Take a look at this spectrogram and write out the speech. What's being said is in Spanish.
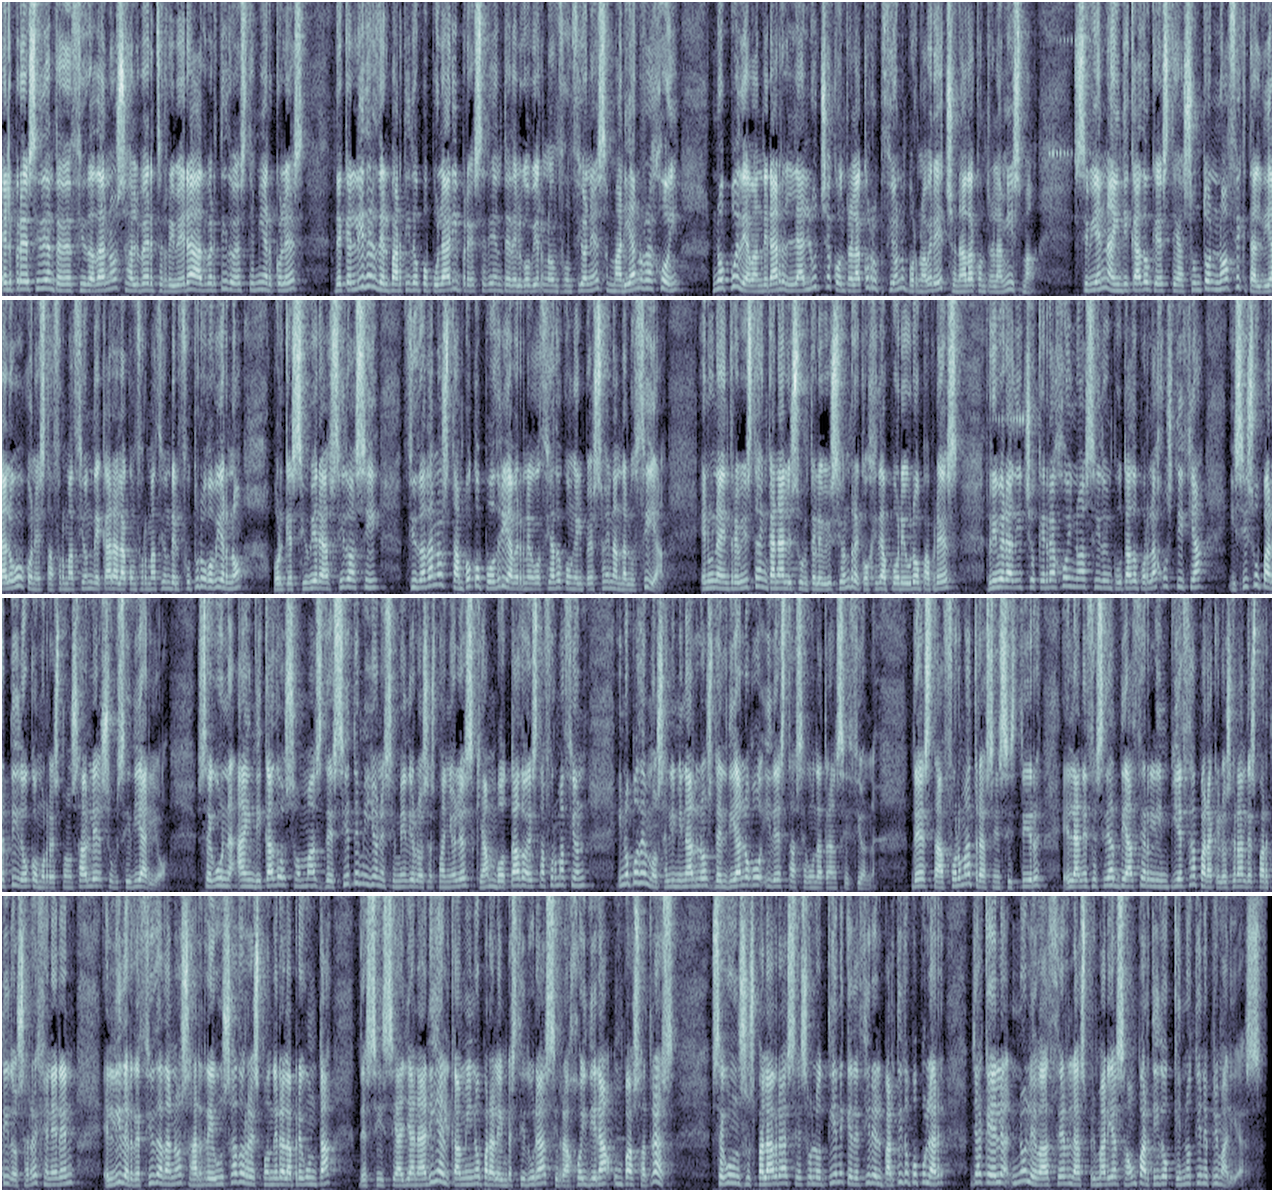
El presidente de Ciudadanos, Albert Rivera, ha advertido este miércoles de que el líder del Partido Popular y presidente del Gobierno en funciones, Mariano Rajoy, no puede abanderar la lucha contra la corrupción por no haber hecho nada contra la misma. Si bien ha indicado que este asunto no afecta al diálogo con esta formación de cara a la conformación del futuro gobierno, porque si hubiera sido así, Ciudadanos tampoco podría haber negociado con el PSOE en Andalucía. En una entrevista en Canal Sur Televisión recogida por Europa Press, Rivera ha dicho que Rajoy no ha sido imputado por la justicia y sí su partido como responsable subsidiario. Según ha indicado, son más de 7 millones y medio los españoles que han votado a esta formación y no podemos eliminarlos del diálogo y de esta segunda transición. De esta forma, tras insistir en la necesidad de hacer limpieza para que los grandes partidos se regeneren, el líder de Ciudadanos ha rehusado responder a la pregunta de si se allanaría el camino para la investidura si Rajoy diera un paso atrás. Según sus palabras, eso lo tiene que decir el Partido Popular, ya que él no le va a hacer las primarias a un partido que no tiene primarias.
